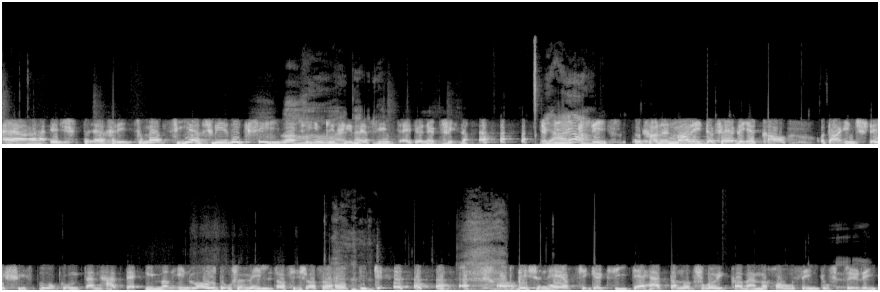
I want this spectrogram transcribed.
Ja, äh, es war ein bisschen zum Erziehen schwierig gewesen, wahrscheinlich. Ah, Wir sind eben nicht viel ja, ja. Ich hatte ihn mal in der Ferien gehabt, da in Steffisburg und dann hat er immer in den Wald rauf will. Das ist also happig. Aber er war ein Herziger. Gewesen. Der hat dann mal Freude gehabt, wenn wir gekommen sind auf Zürich.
